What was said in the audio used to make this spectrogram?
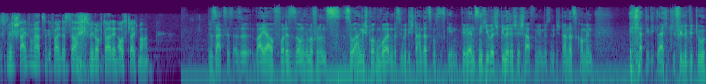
ist mir ein Stein vom Herzen gefallen, dass, da, dass wir noch da den Ausgleich machen. Du sagst es, also war ja auch vor der Saison immer von uns so angesprochen worden, dass über die Standards muss es gehen. Wir werden es nicht über das Spielerische schaffen, wir müssen über die Standards kommen ich hatte die gleichen Gefühle wie du,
